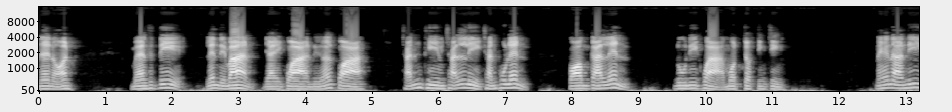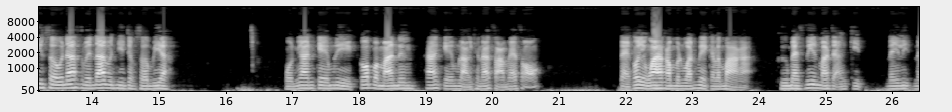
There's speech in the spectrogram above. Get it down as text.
แน่นอนแมนซิตี้เล่นในบ้านใหญ่กว่าเหนือกว่า ชั้นทีมชั้นลีก ชั้นผู้เล่น ฟอร์มการเล่น ดูดีกว่าหมดจดจริงๆ ในขณะที่เซอร์เวนาสเปนดาเป็นทีมจากเซอร์เบีย ผลงานเกมลีกก็ประมาณหนึ่งห้าเกมหลังชนะสามแพ้สองแต่ก็ยังว่าครับมันวัดเวทกันลำบากอะ่ะ คือแมนซีมาจากอังกฤษในใน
